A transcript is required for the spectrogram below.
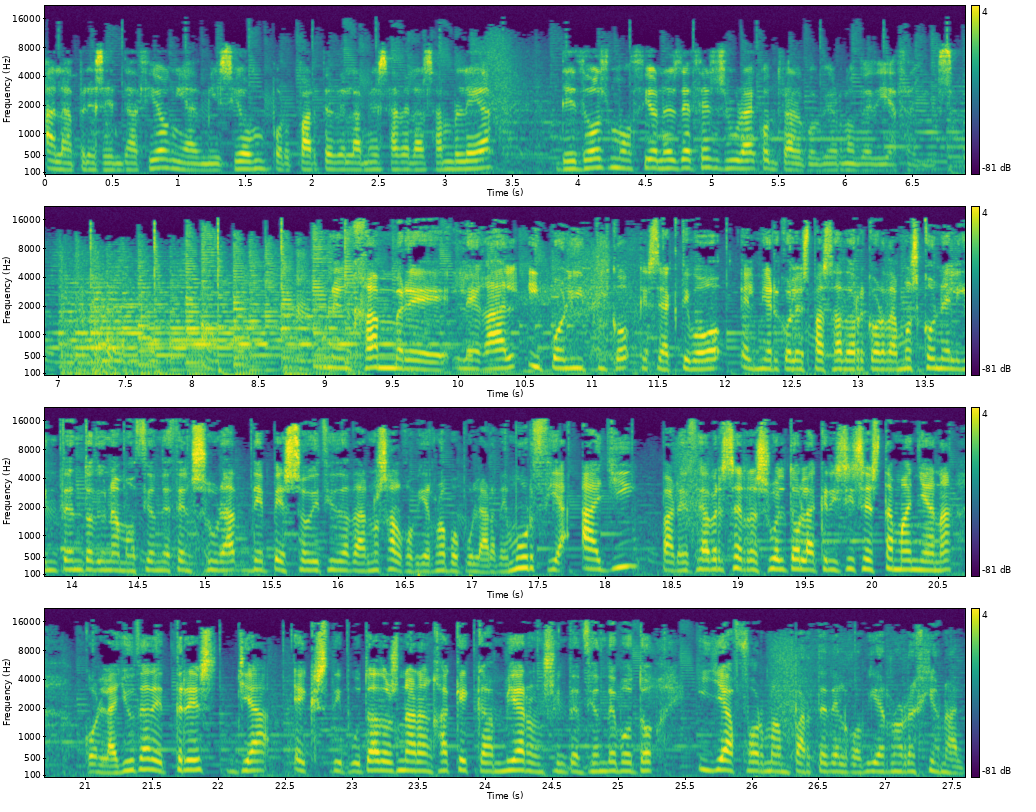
a la presentación y admisión por parte de la mesa de la Asamblea de dos mociones de censura contra el gobierno de Díaz Ayuso un enjambre legal y político que se activó el miércoles pasado, recordamos, con el intento de una moción de censura de PSOE y Ciudadanos al Gobierno Popular de Murcia. Allí parece haberse resuelto la crisis esta mañana con la ayuda de tres ya exdiputados naranja que cambiaron su intención de voto y ya forman parte del Gobierno regional,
